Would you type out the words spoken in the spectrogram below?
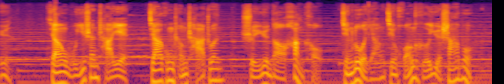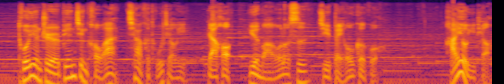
运，将武夷山茶叶加工成茶砖，水运到汉口，经洛阳，经黄河，越沙漠。托运至边境口岸恰克图交易，然后运往俄罗斯及北欧各国。还有一条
